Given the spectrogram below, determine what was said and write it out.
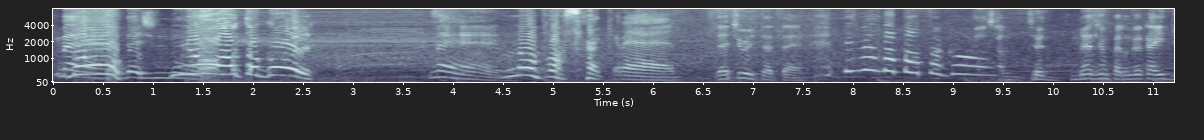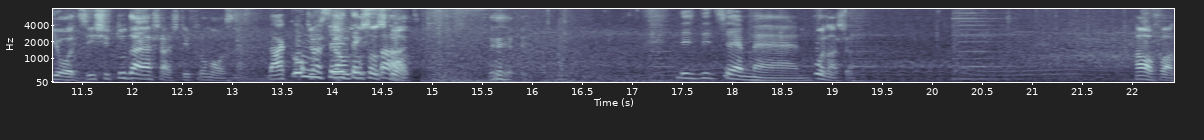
Man, deci nu! Nu autogol! Man! Nu pot să cred! Deci uite-te! Deci mi-am dat autogol! Am- te- Mergem pe lângă ca idioții și tu dai așa, știi, frumos. Dar cum nu Ce- se am uite vrut să o exact? scot. Deci de ce, man? Bun așa. Ha, o fac.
